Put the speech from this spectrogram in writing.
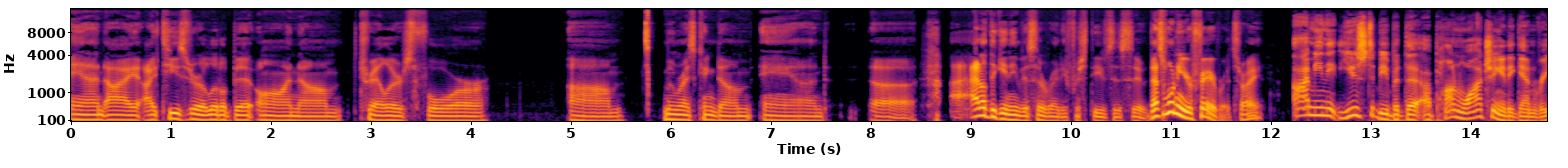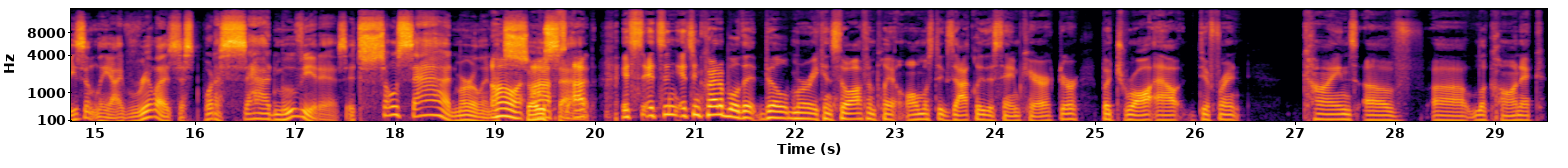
and I I teased her a little bit on um, trailers for um, Moonrise Kingdom and uh, I I don't think any of us are ready for Steve Zissou. That's one of your favorites, right? I mean, it used to be, but the, upon watching it again recently, I realized just what a sad movie it is. It's so sad, Merlin. It's so abs- sad. ab- it's it's it's incredible that Bill Murray can so often play almost exactly the same character, but draw out different kinds of uh, laconic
